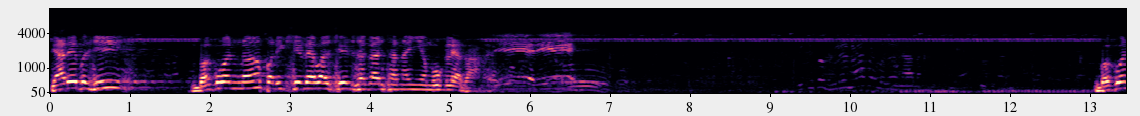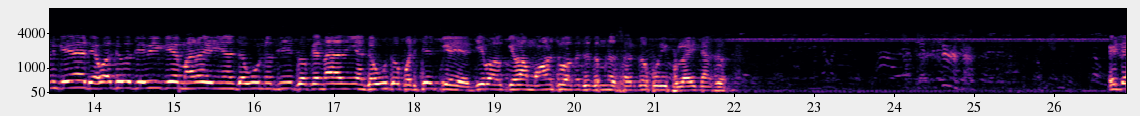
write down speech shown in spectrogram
ત્યારે પછી ભગવાનને પરીક્ષિત એવા શેઠ સગારસાના અહીંયા મોકલ્યા હતા. ભગવાન કે, રહેવા દેવા દેવી કે, મારે અહીંયા જવું નથી, તો કે ના, અહીંયા જવું તો પડશે જ કે, કેવા કેવા માણસો આગળ તમને પૂરી ભૂલાઈ નાખે એટલે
